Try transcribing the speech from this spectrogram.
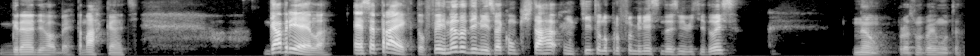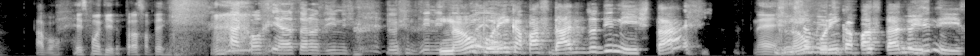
Grande Roberta, marcante. Gabriela, essa é pra Hector. Fernando Diniz vai conquistar um título pro Fluminense em 2022? Não, próxima pergunta. Tá bom, respondido. Próxima pergunta. A confiança no Dini. Do Dini Não por incapacidade do Diniz, tá? É, Não por incapacidade do. Diniz.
